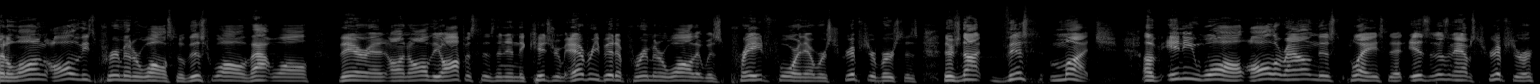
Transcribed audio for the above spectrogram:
but along all of these perimeter walls, so this wall, that wall, there, and on all the offices and in the kids' room, every bit of perimeter wall that was prayed for, and there were scripture verses. There's not this much of any wall all around this place that is doesn't have scripture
